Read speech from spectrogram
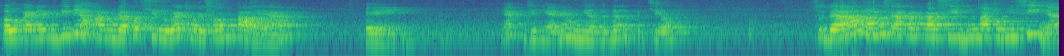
Kalau pendek begini akan mendapat siluet horizontal ya. Oke ya jiniannya mungil bener kecil. Sudah lalu saya akan kasih bunga pengisinya.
